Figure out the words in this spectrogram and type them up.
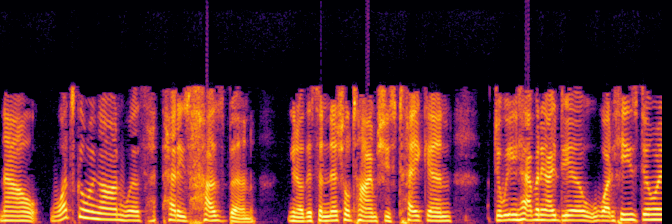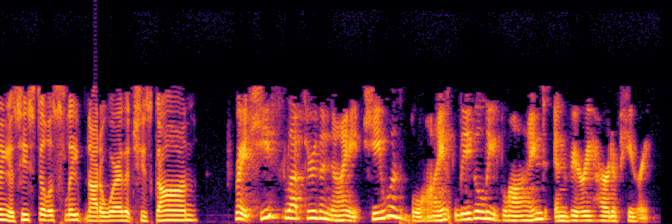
Now, what's going on with Hetty's husband? You know, this initial time she's taken. Do we have any idea what he's doing? Is he still asleep, not aware that she's gone? Right. He slept through the night. He was blind, legally blind, and very hard of hearing.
